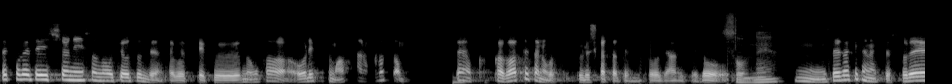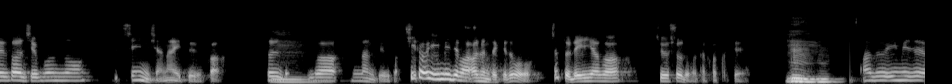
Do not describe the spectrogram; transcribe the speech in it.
で、これで一緒にその共通点を探っていくのが、折りつつもあったのかなと思いま関わってたのが苦しかったっていうのも当然あるけど、そうね。うん、それだけじゃなくて、それが自分の芯じゃないというか、それが、なんていうか、広い意味ではあるんだけど、ちょっとレイヤーが抽象度が高くて、うんうんある意味で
